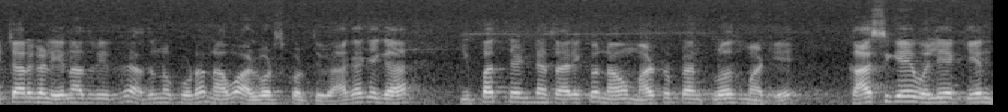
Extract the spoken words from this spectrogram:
ವಿಚಾರಗಳು ಏನಾದರೂ ಇದ್ದರೆ ಅದನ್ನು ಕೂಡ ನಾವು ಅಳವಡಿಸ್ಕೊಳ್ತೀವಿ. ಹಾಗಾಗಿ ಈಗ ಇಪ್ಪತ್ತೆಂಟನೇ ತಾರೀಕು ನಾವು ಮಾಸ್ಟರ್ ಪ್ಲಾನ್ ಕ್ಲೋಸ್ ಮಾಡಿ ಖಾಸಗಿ ವಲಯಕ್ಕೆ ಏನು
